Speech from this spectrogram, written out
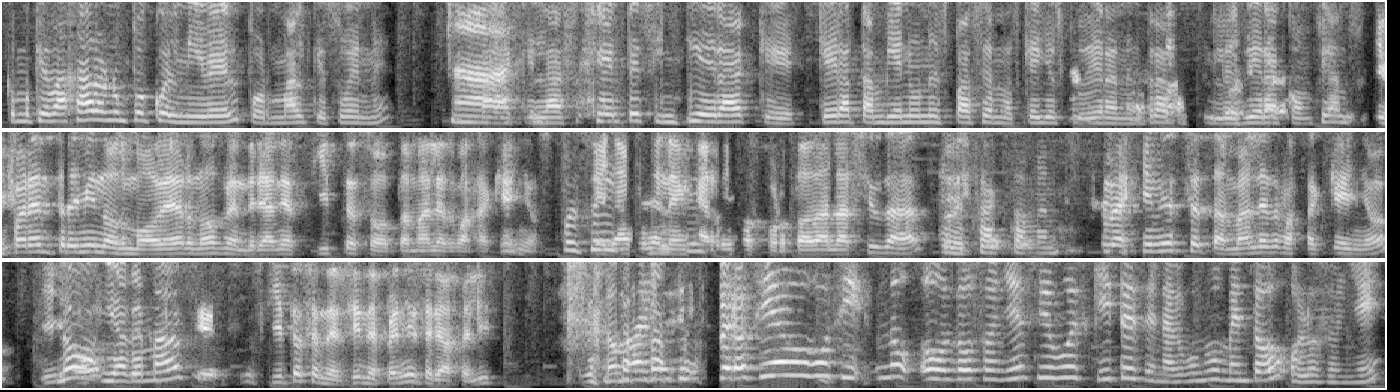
como que bajaron un poco el nivel, por mal que suene, para que la gente sintiera que, que era también un espacio en los que ellos pudieran entrar y les diera confianza. Si fuera en términos modernos, vendrían esquites o tamales oaxaqueños. Pues que sí, ya vienen pues en sí. carritos por toda la ciudad. Entonces, Exactamente. Imagínense tamales oaxaqueños y No, y además, esquites en el cine. Penny sería feliz. No manches, sí. Pero sí hubo, sí, no, o lo soñé, sí hubo esquites en algún momento, o lo soñé.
